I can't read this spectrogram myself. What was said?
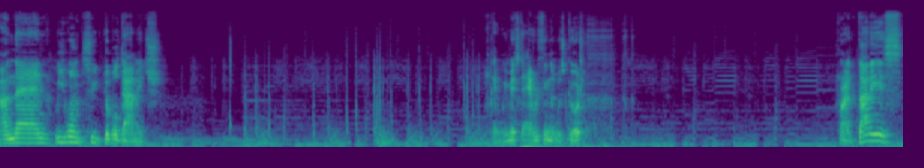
And then we want to double damage. Okay, we missed everything that was good. Alright, that is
